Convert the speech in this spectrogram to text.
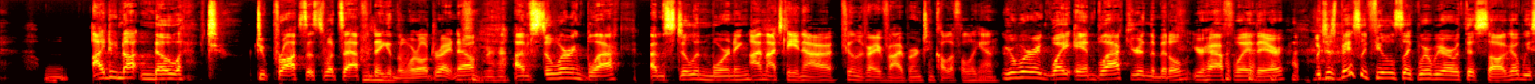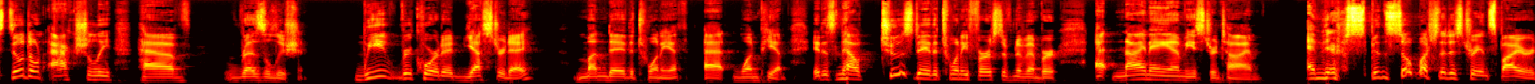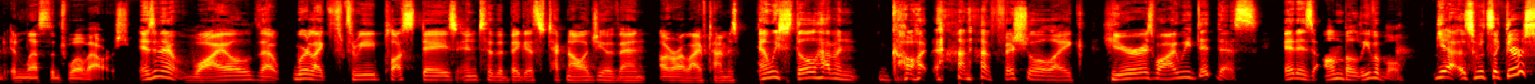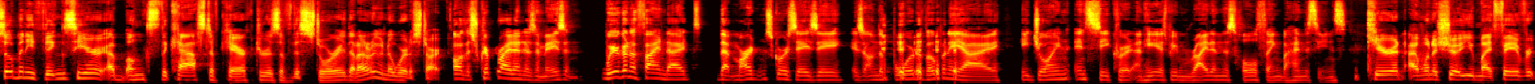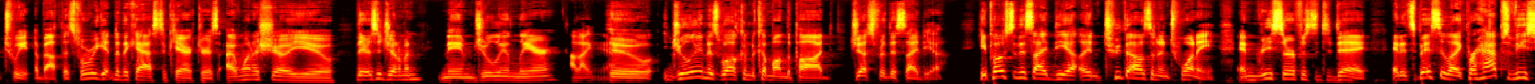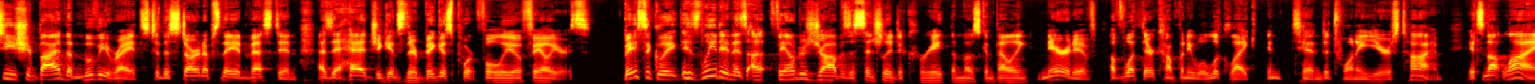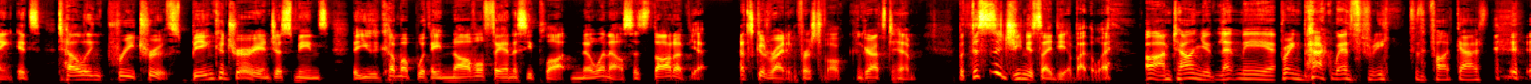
I do not know how to, to process what's happening in the world right now. I'm still wearing black. I'm still in mourning. I'm actually now feeling very vibrant and colorful again. You're wearing white and black. You're in the middle. You're halfway there, which is basically feels like where we are with this saga. We still don't actually have resolution. We recorded yesterday Monday the 20th at 1 p.m. It is now Tuesday the 21st of November at 9 a.m. Eastern Time. And there's been so much that has transpired in less than 12 hours. Isn't it wild that we're like three plus days into the biggest technology event of our lifetimes and we still haven't got an official, like, here's why we did this? It is unbelievable. Yeah, so it's like there are so many things here amongst the cast of characters of this story that I don't even know where to start. Oh, the script writing is amazing. We're going to find out that Martin Scorsese is on the board of OpenAI. He joined in secret and he has been writing this whole thing behind the scenes. Kieran, I want to show you my favorite tweet about this. Before we get into the cast of characters, I want to show you there's a gentleman named Julian Lehr. I like yeah. who Julian is welcome to come on the pod just for this idea. He posted this idea in 2020 and resurfaced it today. And it's basically like perhaps VC should buy the movie rights to the startups they invest in as a hedge against their biggest portfolio failures. Basically, his lead in is a founder's job is essentially to create the most compelling narrative of what their company will look like in 10 to 20 years' time. It's not lying, it's telling pre truths. Being contrarian just means that you could come up with a novel fantasy plot no one else has thought of yet. That's good writing, first of all. Congrats to him. But this is a genius idea, by the way. Oh, I'm telling you, let me uh, bring back Web3 to the podcast.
